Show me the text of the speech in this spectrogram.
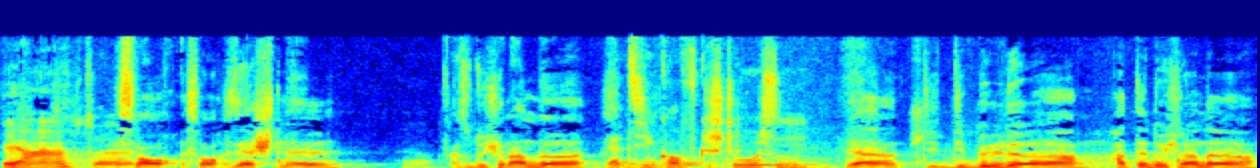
Ja. Es war auch, es war auch sehr schnell. Also durcheinander. Er hat sich in den Kopf gestoßen. Ja, die, die Bilder hat er durcheinander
